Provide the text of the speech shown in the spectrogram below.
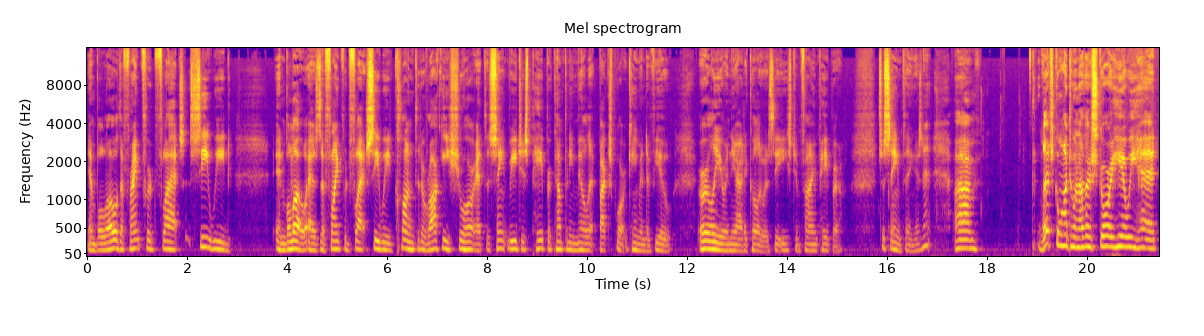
and below the Frankfort Flats seaweed and below as the Frankfort Flats seaweed clung to the rocky shore at the St. Regis Paper Company mill at Bucksport came into view. Earlier in the article, it was the Eastern Fine Paper. It's the same thing, isn't it? Um, let's go on to another story here. We had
